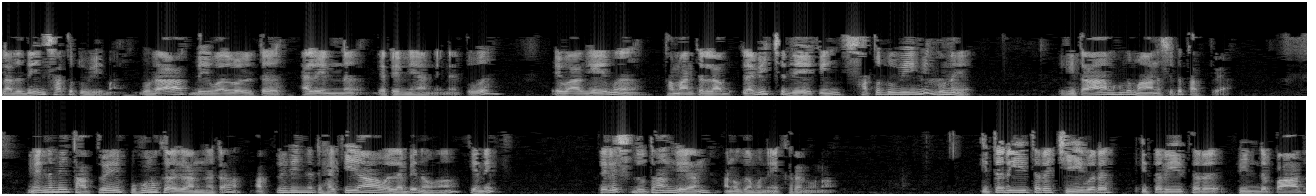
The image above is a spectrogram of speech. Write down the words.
ලද දෙයින් සතුටු වීමයි. ගොඩාක් දේවල් වලට ඇලෙන්න ගැටෙන්න යන්නේ නැතුව ඒ වගේම Tamanට ලැබිච්ච දෙයකින් සතුටු වීමේ ගුණය. ඒක ඊටාම හොඳ මානසික තත්වයක්. මෙන්න මේ தત્ත්වයේ පුහුණු කරගන්නට අත්විඳින්නට හැකියාව ලැබෙනවා කෙනෙක් තෙලස් දුතාංගයන් අනුගමනය කරනවා. ඊතරීතර චීවර, ඊතරීතර පින්ඩපාත,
